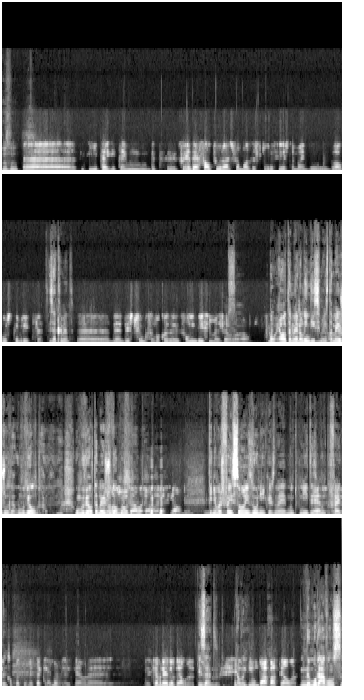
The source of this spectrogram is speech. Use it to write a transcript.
Uhum. Uh, e, tem, e tem é dessa altura as famosas fotografias também do, do Augusto Cabrita exatamente uh, deste filme que são uma coisa são lindíssimas é, é, Bom, ela também era lindíssima, isso também ajuda. O modelo, o modelo também ajudou muito. Ela, ela era realmente. Tinha umas feições únicas, não é? Muito bonitas era, e muito perfeitas. completamente. A câmera, a câmera a câmera era dela. Exato. Ela... Não dava a tela. Namoravam-se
